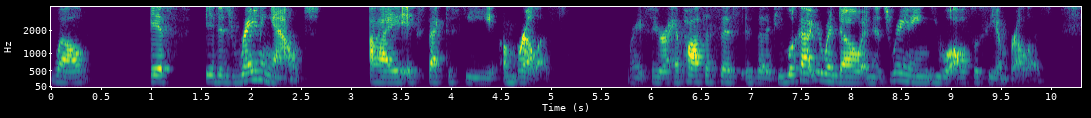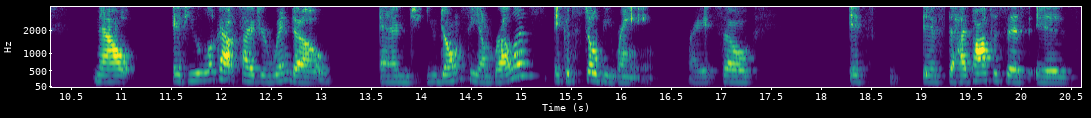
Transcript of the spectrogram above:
well, if it is raining out, I expect to see umbrellas, right? So your hypothesis is that if you look out your window and it's raining, you will also see umbrellas. Now, if you look outside your window and you don't see umbrellas, it could still be raining, right? So if if the hypothesis is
